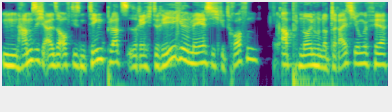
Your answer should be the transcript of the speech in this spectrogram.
Hm, haben sich also auf diesem Tingplatz recht regelmäßig getroffen ab 930 ungefähr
